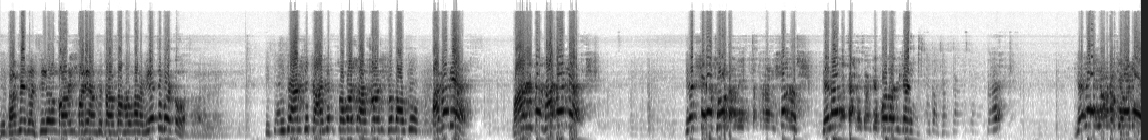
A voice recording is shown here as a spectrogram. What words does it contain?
दहावी दृष्टीने बारावीपणे आमच्या तालुका लोकांना विनंती करतो. काँग्रेस सोबत राष्ट्रवादी सोबत आमची आघाडी आहे महाराष्ट्रात आघाडी आहे. सोबत आम्ही देणारे कार्यकर्ते पदाधिकारी. गेल्या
